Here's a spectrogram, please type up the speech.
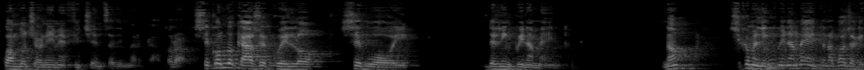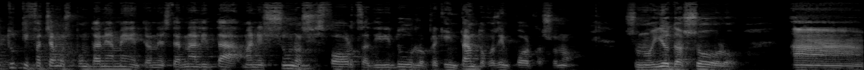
quando c'è un'inefficienza di mercato. Allora, il secondo caso è quello, se vuoi, dell'inquinamento. No? Siccome mm-hmm. l'inquinamento è una cosa che tutti facciamo spontaneamente, è un'esternalità, ma nessuno si sforza di ridurlo, perché intanto cosa importa? Sono, sono io da solo a,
